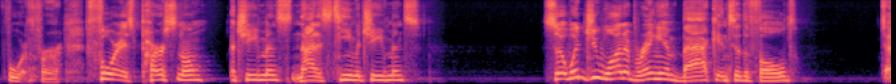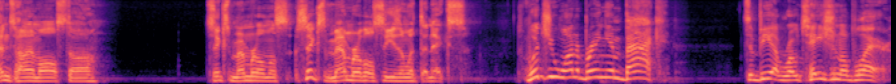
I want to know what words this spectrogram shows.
for for for his personal achievements, not his team achievements. So would you want to bring him back into the fold? Ten-time All-Star, six memorable six memorable season with the Knicks. Would you want to bring him back to be a rotational player.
